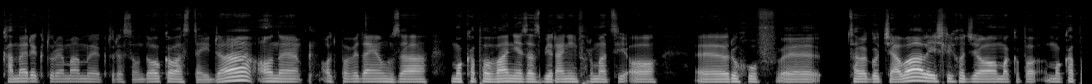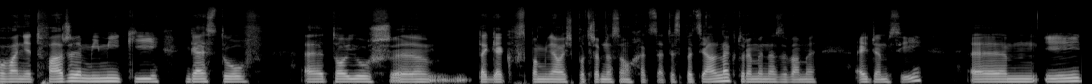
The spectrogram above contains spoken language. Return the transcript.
kamery, które mamy, które są dookoła stage'a, one odpowiadają za mockupowanie, za zbieranie informacji o ruchów e, całego ciała, ale jeśli chodzi o mokapowanie twarzy, mimiki, gestów, e, to już, tak jak wspominałeś, potrzebne są headsety specjalne, które my nazywamy HMC. I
